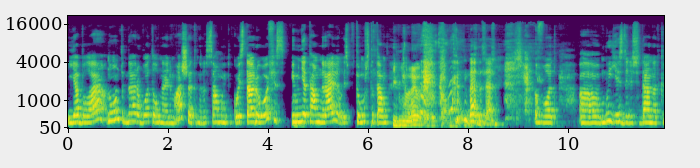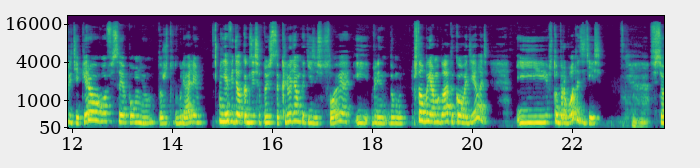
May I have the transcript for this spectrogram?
И я была... Ну, он тогда работал на Эльмаше, это, наверное, самый такой старый офис, и мне там нравилось, потому что там... И мне нравится это самое. Да-да-да. Вот. А, Мы ездили сюда на открытие первого офиса, я помню, тоже тут гуляли. Я видела, как здесь относятся к людям, какие здесь условия, и, блин, думаю, что бы я могла такого делать, и чтобы работать здесь. Мгм. Все,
